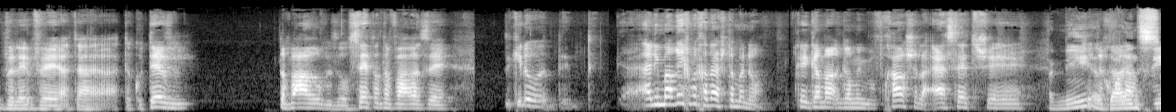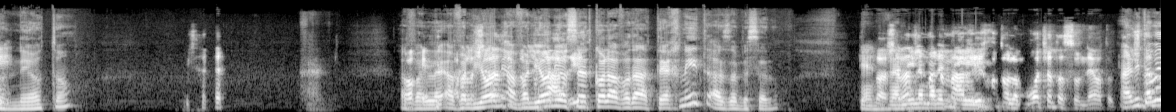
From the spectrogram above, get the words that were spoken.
ואתה אתה כותב דבר וזה עושה את הדבר הזה, זה כאילו, אני מעריך מחדש את המנוע, אוקיי, גם גם עם מבחר של האסט ש... אני עדיין שונא אותו. אבל אוקיי, אבל אבל יוני השאלה אבל אתה יוני מעריך- עושה את כל העבודה הטכנית אז זה בסדר. כן, לא, השאלה ואני אם אתה למדתי, מעריך אותו למרות שאתה שונא אותו. אני תמיד.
